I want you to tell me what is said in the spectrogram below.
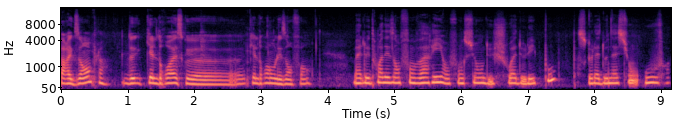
par exemple, de quel droit est-ce que quel droit ont les enfants? Bah, le droit des enfants varie en fonction du choix de l'époux, parce que la donation ouvre,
